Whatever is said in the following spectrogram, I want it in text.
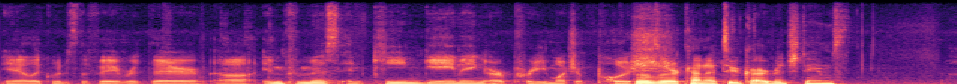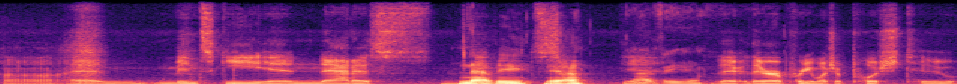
yeah, Liquid's the favorite there. Uh, Infamous and Keen Gaming are pretty much a push. Those are kind of two garbage teams. uh, and Mineski and Natus. Navi, yeah. yeah, Navi. they're they're pretty much a push too.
